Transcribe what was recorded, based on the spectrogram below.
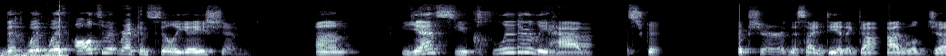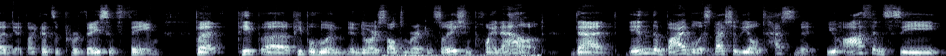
the, with, with ultimate reconciliation. Um, yes, you clearly have scripture scripture, this idea that God will judge it. Like that's a pervasive theme. But people, uh, people who endorse ultimate reconciliation point out that in the Bible, especially the Old Testament, you often see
